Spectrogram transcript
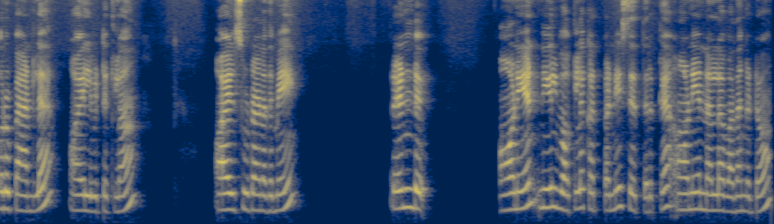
ஒரு பேனில் ஆயில் விட்டுக்கலாம். ஆயில் சூடானதுமே ரெண்டு ஆனியன் நீல் வாக்கில் கட் பண்ணி சேர்த்துருக்கேன். ஆனியன் நல்லா வதங்கட்டும்.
